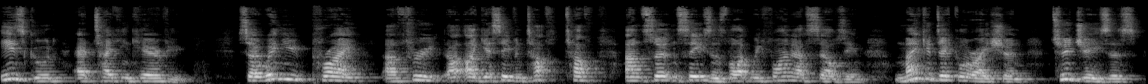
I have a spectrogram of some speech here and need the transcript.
is good at taking care of you. So when you pray uh, through, uh, I guess, even tough, tough, uncertain seasons like we find ourselves in, make a declaration to Jesus,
